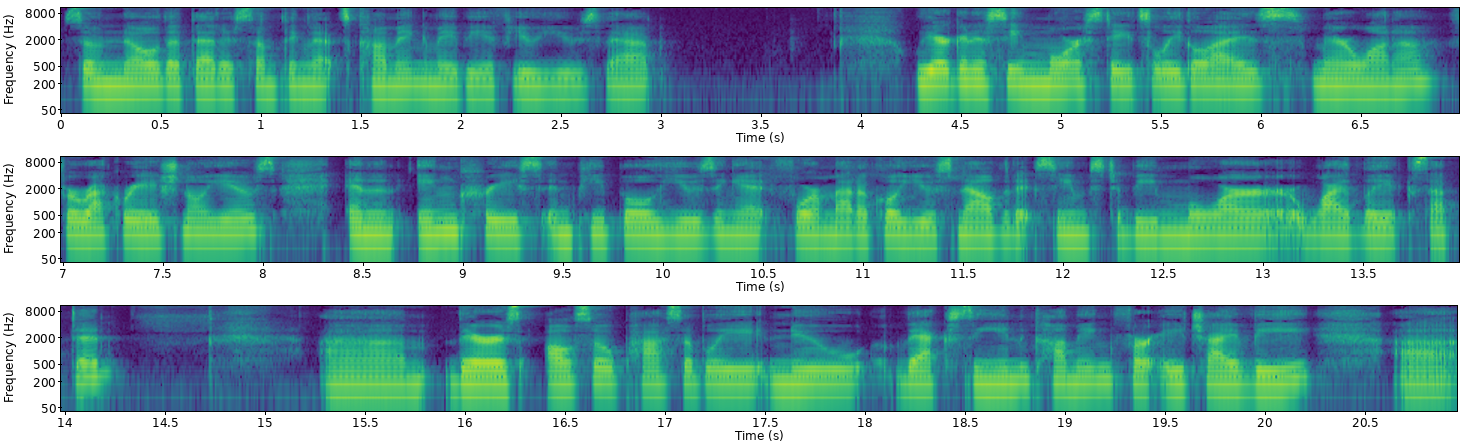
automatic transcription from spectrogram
So know that that is something that's coming. Maybe if you use that. We are going to see more states legalize marijuana for recreational use and an increase in people using it for medical use now that it seems to be more widely accepted. Um, there's also possibly new vaccine coming for HIV. Uh,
